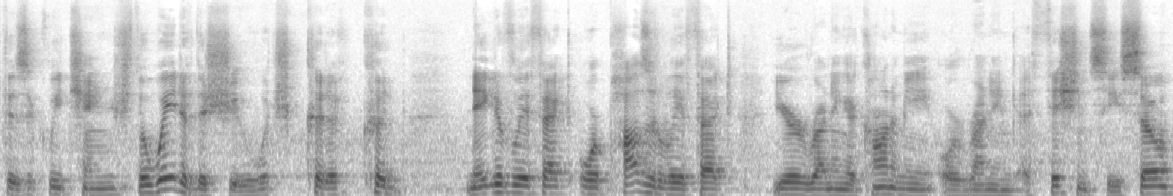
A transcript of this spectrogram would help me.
physically change the weight of the shoe which could have, could negatively affect or positively affect your running economy or running efficiency. So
